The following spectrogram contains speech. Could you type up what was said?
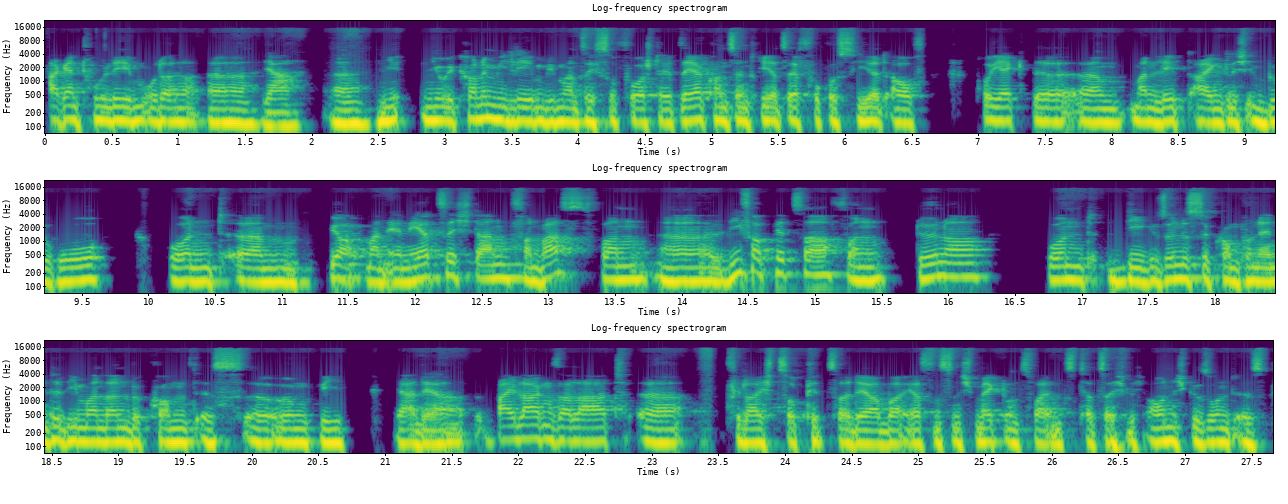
Agenturleben oder äh, ja, äh, New Economy Leben, wie man sich so vorstellt, sehr konzentriert, sehr fokussiert auf Projekte. Ähm, man lebt eigentlich im Büro und ähm, ja, man ernährt sich dann von was? Von äh, Lieferpizza, von Döner und die gesündeste Komponente, die man dann bekommt, ist äh, irgendwie ja, der Beilagensalat äh, vielleicht zur Pizza, der aber erstens nicht schmeckt und zweitens tatsächlich auch nicht gesund ist.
